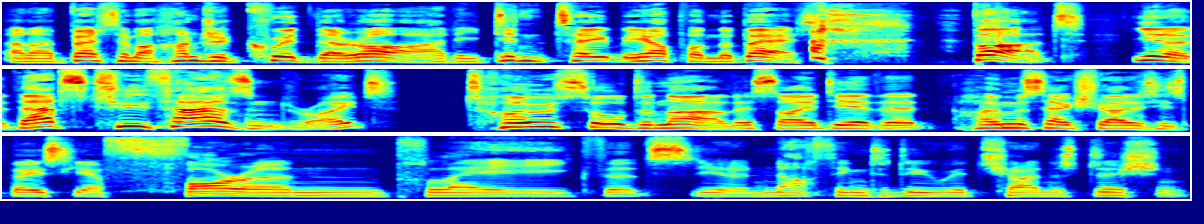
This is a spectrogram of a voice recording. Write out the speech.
and I bet him a hundred quid there are, and he didn't take me up on the bet. but, you know, that's 2000, right? Total denial, this idea that homosexuality is basically a foreign plague that's, you know, nothing to do with China's tradition.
